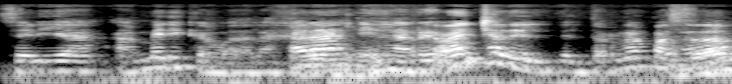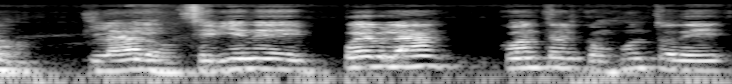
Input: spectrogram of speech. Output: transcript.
sería América Guadalajara en la revancha del, del torneo pasado. Claro. Eh, se viene Puebla contra el conjunto de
